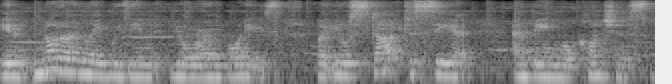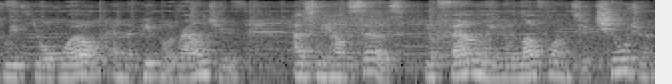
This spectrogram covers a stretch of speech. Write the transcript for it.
in not only within your own bodies but you'll start to see it and being more conscious with your world and the people around you as Mihal says your family your loved ones your children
